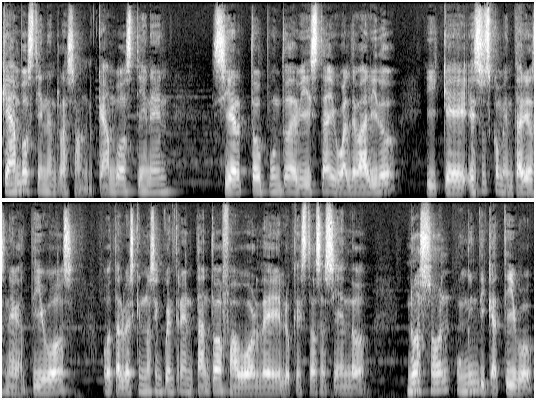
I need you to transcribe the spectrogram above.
que ambos tienen razón, que ambos tienen cierto punto de vista igual de válido y que esos comentarios negativos o tal vez que no se encuentren tanto a favor de lo que estás haciendo no son un indicativo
